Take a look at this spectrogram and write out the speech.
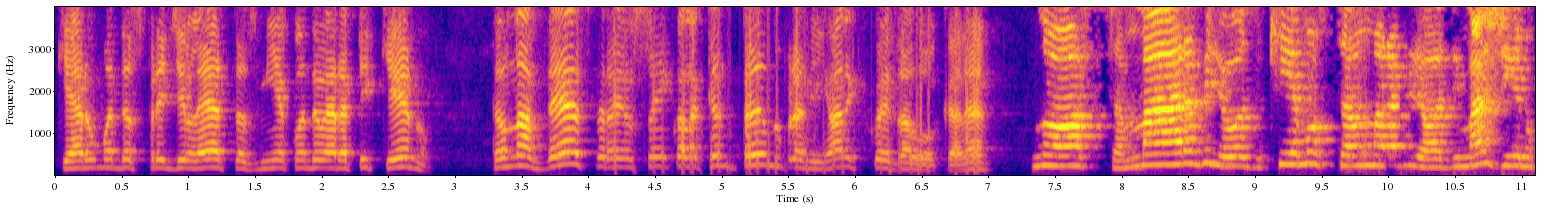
que era uma das prediletas minha quando eu era pequeno. Então, na véspera, eu sonhei com ela cantando para mim. Olha que coisa louca, né? Nossa, maravilhoso, que emoção maravilhosa, imagino.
